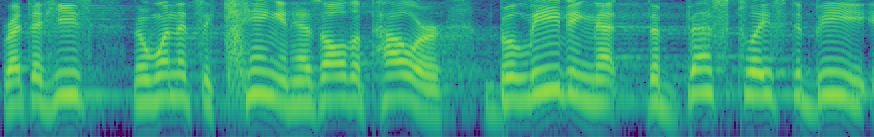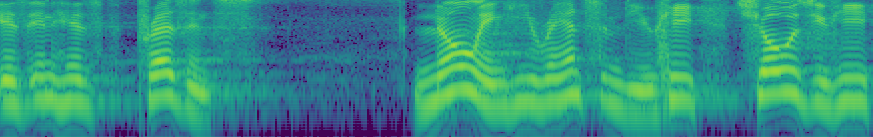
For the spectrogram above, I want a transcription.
right, that He's the one that's a king and has all the power. Believing that the best place to be is in His presence knowing He ransomed you, He chose you, He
